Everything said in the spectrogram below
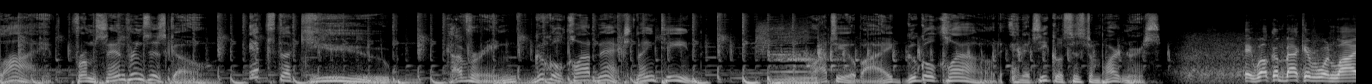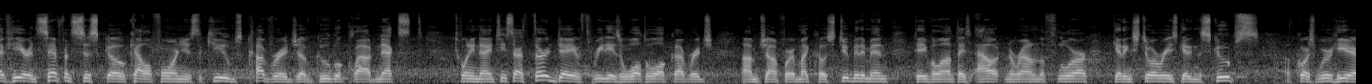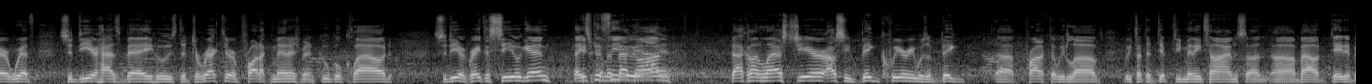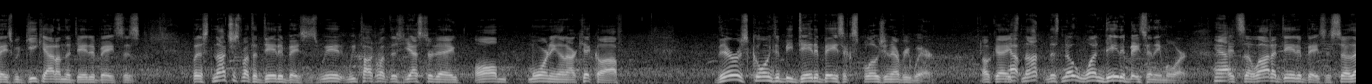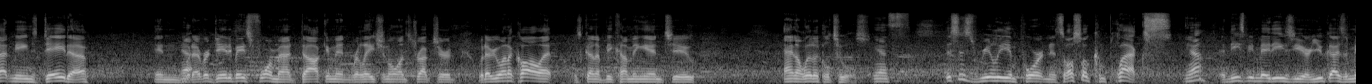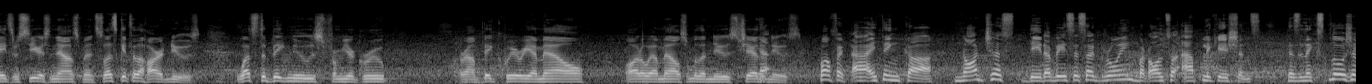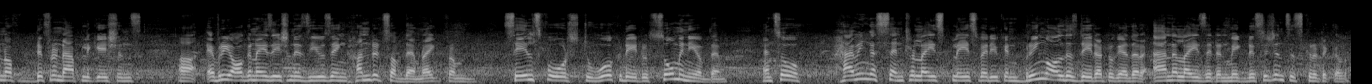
Live from San Francisco, it's theCUBE. Covering Google Cloud Next 19. Brought to you by Google Cloud and its ecosystem partners. Hey, welcome back everyone live here in San Francisco, California. It's theCUBE's coverage of Google Cloud Next 2019. It's our third day of three days of wall-to-wall -wall coverage. I'm John Furrier, my co Stu Miniman, Dave Vellante's out and around on the floor, getting stories, getting the scoops. Of course, we're here with Sudhir Hasbe, who's the Director of Product Management at Google Cloud. Sudhir, great to see you again. Thanks great for coming back you, on. Yeah. Back on last year, obviously BigQuery was a big uh, product that we love. We've talked to Dipti many times on, uh, about database. We geek out on the databases. But it's not just about the databases. We, we talked about this yesterday, all morning on our kickoff. There is going to be database explosion everywhere. Okay, yep. it's not, there's no one database anymore. Yep. It's a lot of databases, so that means data in yep. whatever database format, document, relational, unstructured, whatever you want to call it, is going to be coming into analytical tools. Yes. This is really important, it's also complex. Yeah. It needs to be made easier. You guys have made some serious announcements, so let's get to the hard news. What's the big news from your group around BigQuery ML, AutoML, some of the news, share yeah. the news. Perfect, I think uh, not just databases are growing, but also applications. There's an explosion of different applications. Uh, every organization is using hundreds of them, right? From Salesforce to Workday to so many of them. And so having a centralized place where you can bring all this data together, analyze it and make decisions is critical.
